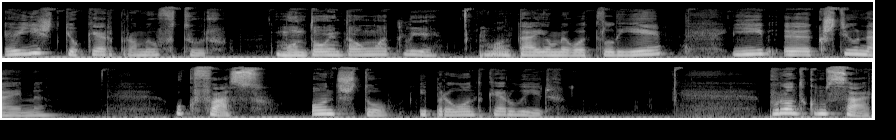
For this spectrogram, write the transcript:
É isto que eu quero para o meu futuro. Montou então um ateliê. Montei o meu ateliê e eh, questionei-me: o que faço? Onde estou e para onde quero ir? Por onde começar?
